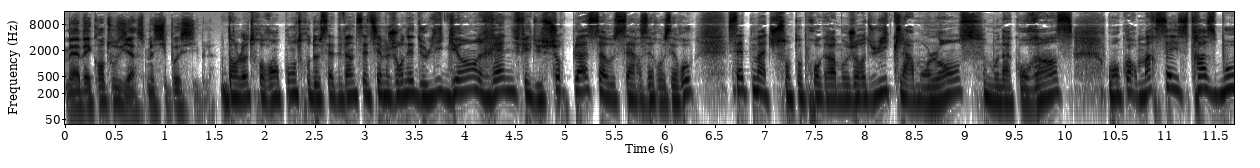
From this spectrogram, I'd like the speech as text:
mais avec enthousiasme si possible. Dans l'autre rencontre de cette 27e journée de Ligue 1, Rennes fait du surplace à Auxerre 0-0. Sept matchs sont au programme aujourd'hui. Clermont-Lens, Monaco-Reims ou encore Marseille-Strasbourg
